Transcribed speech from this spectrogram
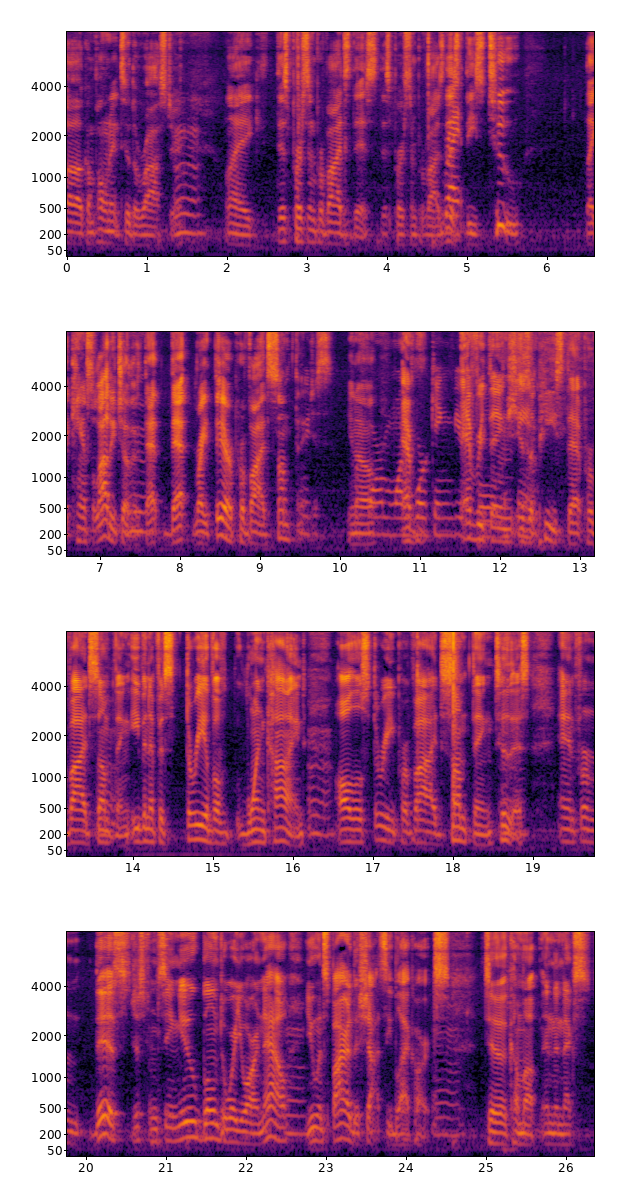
uh, component to the roster. Mm-hmm. Like this person provides this, this person provides this. Right. Mm-hmm. These two like cancel out each other. That that right there provides something. we just you know, ev- working beautiful everything is a piece that provides Mm-hmm. something, even if it's three of, of one kind. All those three provide something to Mm-hmm. this. And from this, just from seeing you, boom, to where you are now, Mm-hmm. you inspired the Shotzi Blackhearts to come up in the next,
